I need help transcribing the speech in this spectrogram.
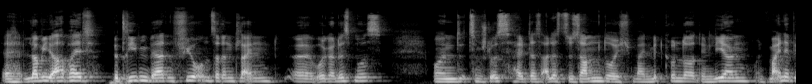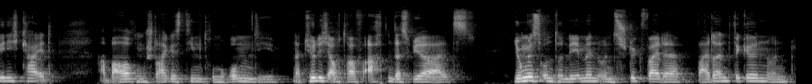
äh, Lobbyarbeit betrieben werden für unseren kleinen äh, Organismus. Und zum Schluss hält das alles zusammen durch meinen Mitgründer, den Liang und meine Wenigkeit, aber auch ein starkes Team drumherum, die natürlich auch darauf achten, dass wir als junges Unternehmen uns Stück weiter weiterentwickeln und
